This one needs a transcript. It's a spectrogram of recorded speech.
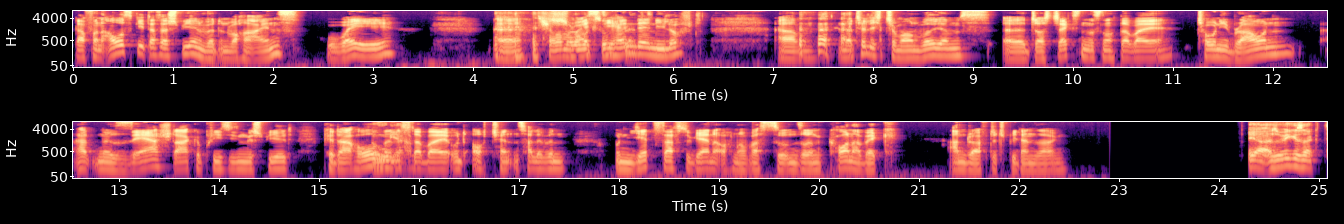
davon ausgeht, dass er spielen wird in Woche 1. Way. Äh, Schauen wir mal, schmeißt die Hände bleibt. in die Luft. Ähm, natürlich Jamon Williams, äh, Josh Jackson ist noch dabei, Tony Brown hat eine sehr starke Preseason gespielt, Kedar Holman Oh ja. ist dabei und auch Chanton Sullivan. Und jetzt darfst du gerne auch noch was zu unseren Cornerback undrafted Spielern sagen. Ja, also wie gesagt,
